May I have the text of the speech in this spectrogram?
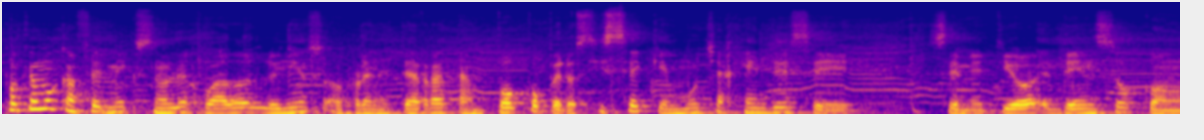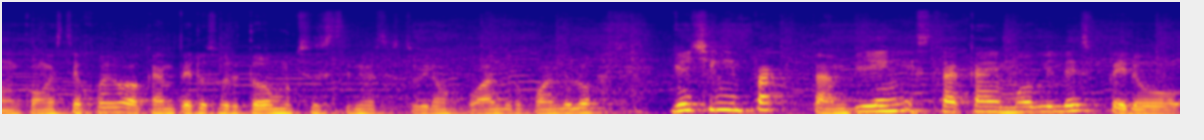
Pokémon Café Mix no lo he jugado, Legends of Runeterra tampoco, pero sí sé que mucha gente se, se metió denso con, con este juego. Acá en Perú, sobre todo, muchos streamers estuvieron jugándolo, jugándolo. Genshin Impact también está acá en móviles, pero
